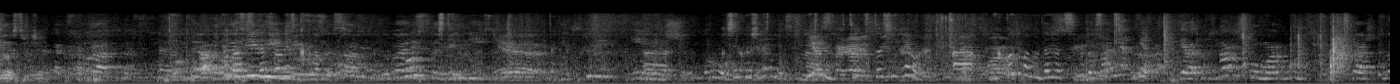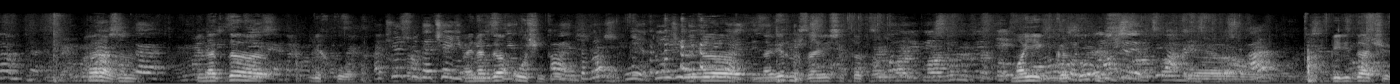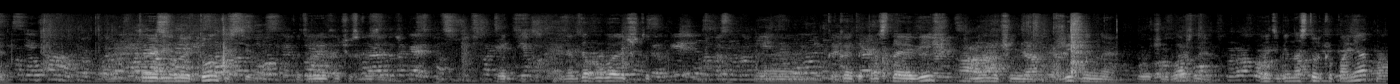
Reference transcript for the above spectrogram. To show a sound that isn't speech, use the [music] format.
Здравствуйте. Очень хороший. А легко ли вам удается писать? Я узнала, что Маргуль скажет нам По-разному. Иногда легко. А что сюда чайник А иногда очень А, трудно. это ваш? Нет, он же не Это, наверное, зависит от моей готовности к передаче той или иной тонкости, которую я хочу сказать. Вот иногда бывает, что э, какая-то простая вещь, но очень жизненная очень важная, она тебе настолько понятна,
